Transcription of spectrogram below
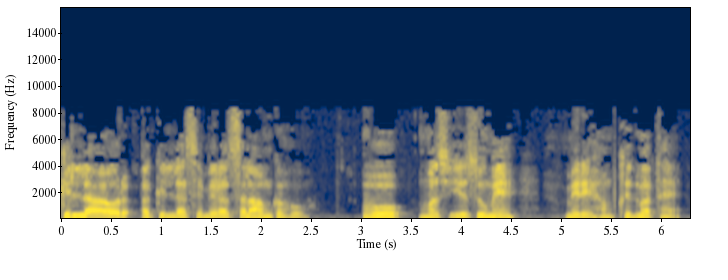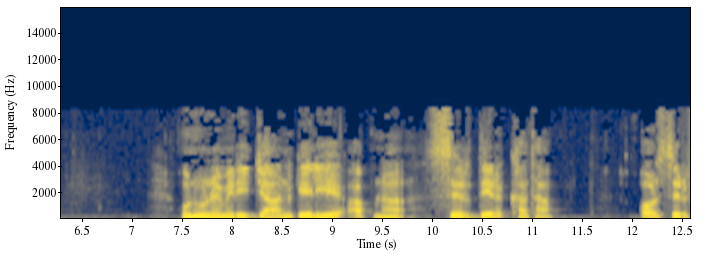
قلعہ اور اکلّہ سے میرا سلام کہو۔ وہ مسیسو میں میرے ہم خدمت ہیں۔ انہوں نے میری جان کے لیے اپنا سر دے رکھا تھا۔ اور صرف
